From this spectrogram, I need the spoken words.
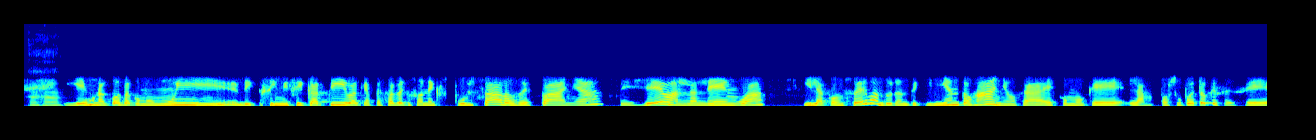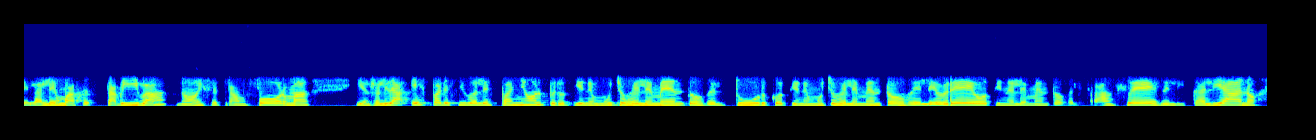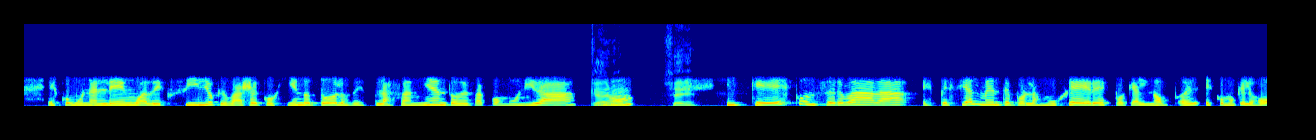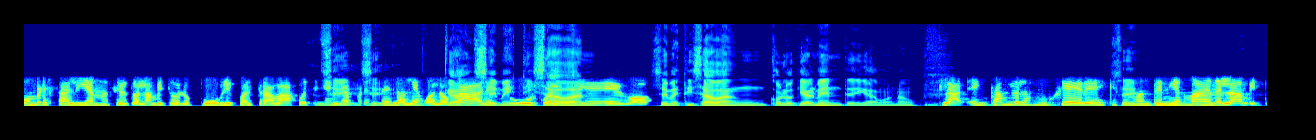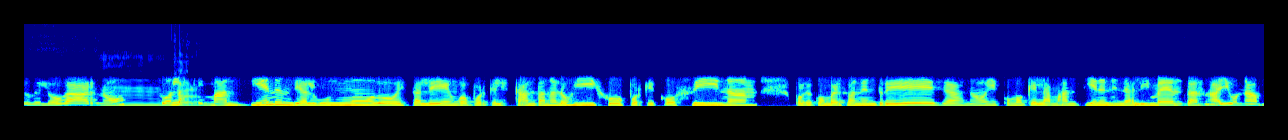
y es una cosa como muy significativa que a pesar de que son expulsados de España, se llevan la lengua y la conservan durante 500 años, o sea, es como que, la, por supuesto que se, la lengua se está viva, ¿no? Y se transforma, y en realidad es parecido al español, pero tiene muchos elementos del turco, tiene muchos elementos del hebreo, tiene elementos del francés, del italiano, es como una lengua de exilio que va recogiendo todos los desplazamientos de esa comunidad, ¿no? Sí y que es conservada especialmente por las mujeres, porque al no es como que los hombres salían, ¿no es cierto?, al ámbito de lo público, al trabajo y tenían que aprender la lengua local, el turco, el griego. Se mestizaban coloquialmente, digamos, ¿no? Claro, en cambio las mujeres que se mantenían más en el ámbito del hogar, ¿no? Mm, Son las que mantienen de algún modo esta lengua porque les cantan a los hijos, porque cocinan, porque conversan entre ellas, ¿no? Y es como que la mantienen y la alimentan. Hay una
